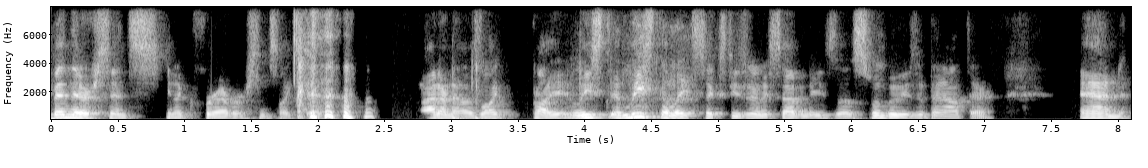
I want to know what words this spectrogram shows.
been there since you know forever, since like the, I don't know, it's like probably at least at least the late '60s, early '70s. Those swim buoys have been out there, and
